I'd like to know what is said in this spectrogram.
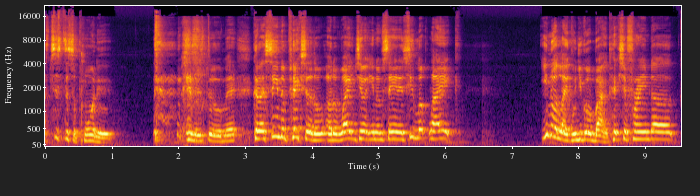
I'm just disappointed in this dude, man. Cause I seen the picture of the, of the white joint, you know what I'm saying? And she looked like, you know, like when you go buy a picture frame, dog.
